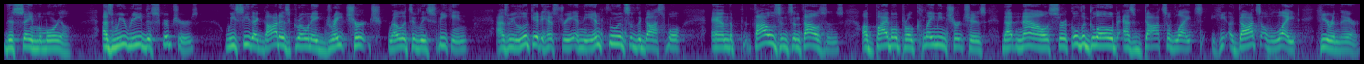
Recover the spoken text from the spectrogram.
this same memorial. As we read the scriptures, we see that God has grown a great church, relatively speaking, as we look at history and the influence of the gospel and the thousands and thousands of Bible proclaiming churches that now circle the globe as dots of lights, uh, dots of light here and there.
